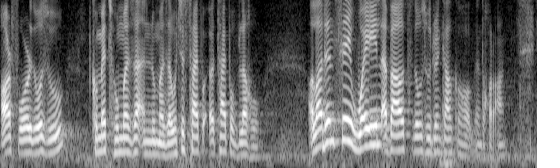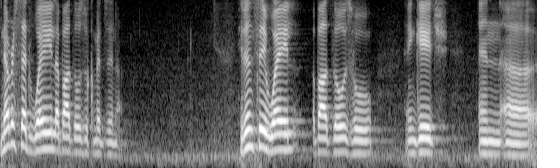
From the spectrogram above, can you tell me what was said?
are for those who commit humaza and lumaza, which is type, a type of laghu. Allah didn't say wail about those who drink alcohol in the Quran. He never said wail about those who commit zina. He didn't say wail about those who engage in uh,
